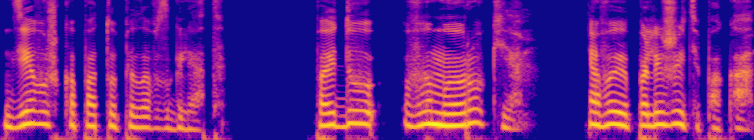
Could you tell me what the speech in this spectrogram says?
девушка потупила взгляд. «Пойду вымою руки, а вы полежите пока».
